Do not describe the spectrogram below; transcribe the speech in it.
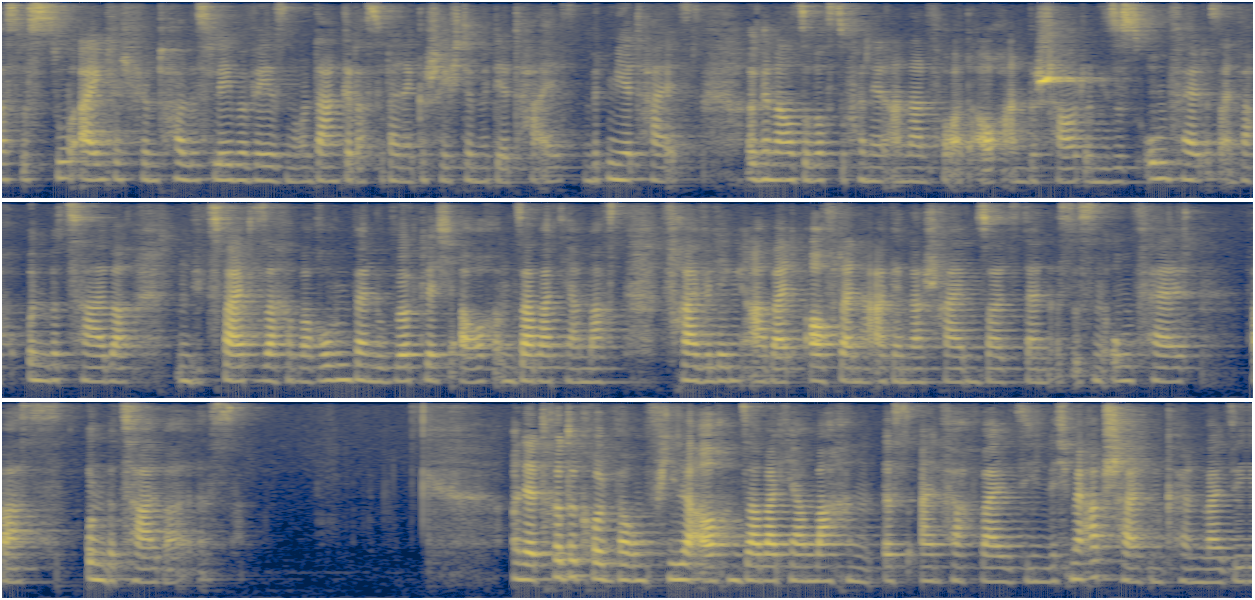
was bist du eigentlich für ein tolles Lebewesen und danke, dass du deine Geschichte mit dir teilst, mit mir teilst. Und genauso wirst du von den anderen vor Ort auch angeschaut. Und dieses Umfeld ist einfach unbezahlbar. Und die zweite Sache, warum, wenn du wirklich auch ein Sabbatjahr machst, Freiwilligenarbeit auf deiner Agenda schreiben sollst, denn es ist ein Umfeld, was unbezahlbar ist. Und der dritte Grund, warum viele auch ein Sabbatjahr machen, ist einfach, weil sie nicht mehr abschalten können, weil sie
